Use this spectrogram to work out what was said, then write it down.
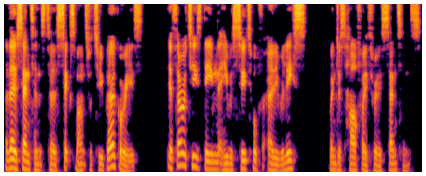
Although sentenced to six months for two burglaries, the authorities deemed that he was suitable for early release when just halfway through his sentence.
